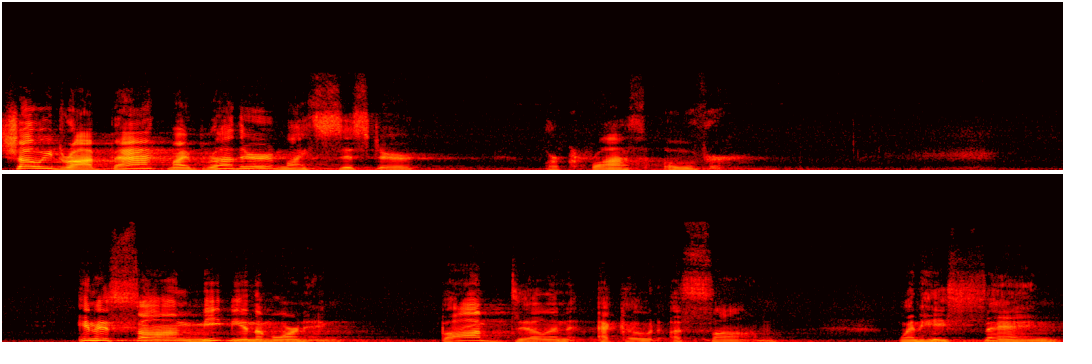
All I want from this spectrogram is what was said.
Shall we draw back, my brother, my sister, or cross over? In his song, Meet Me in the Morning, Bob Dylan echoed a psalm when he sang,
